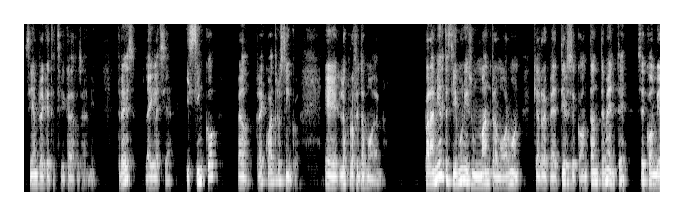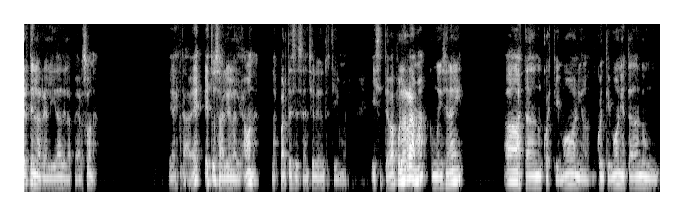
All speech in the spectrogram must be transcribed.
Siempre hay que testificar de José Smith. Tres, la iglesia. Y cinco, perdón, tres, cuatro, cinco, eh, los profetas modernos. Para mí el testimonio es un mantra mormón que al repetirse constantemente se convierte en la realidad de la persona. Y ahí está, ¿eh? Esto salió en la leona, las partes esenciales de un testimonio. Y si te va por la rama, como dicen ahí, Ah, está dando un cuestimonio, cuentimonio, está dando un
